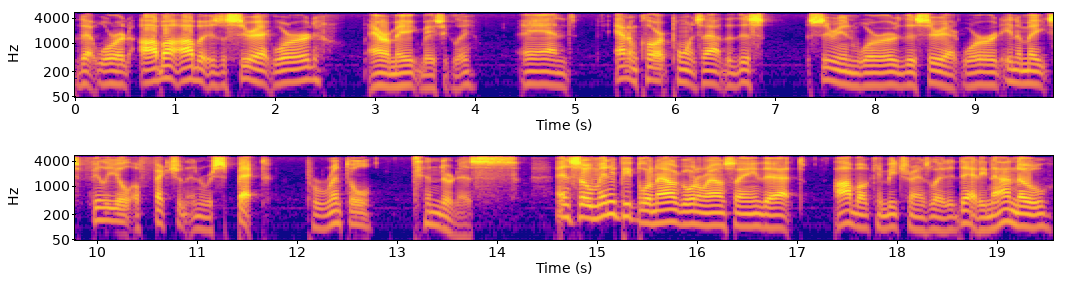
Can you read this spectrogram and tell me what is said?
that word Abba. Abba is a Syriac word, Aramaic basically. And Adam Clarke points out that this Syrian word, this Syriac word, intimates filial affection and respect, parental tenderness. And so many people are now going around saying that Abba can be translated daddy. Now I know,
